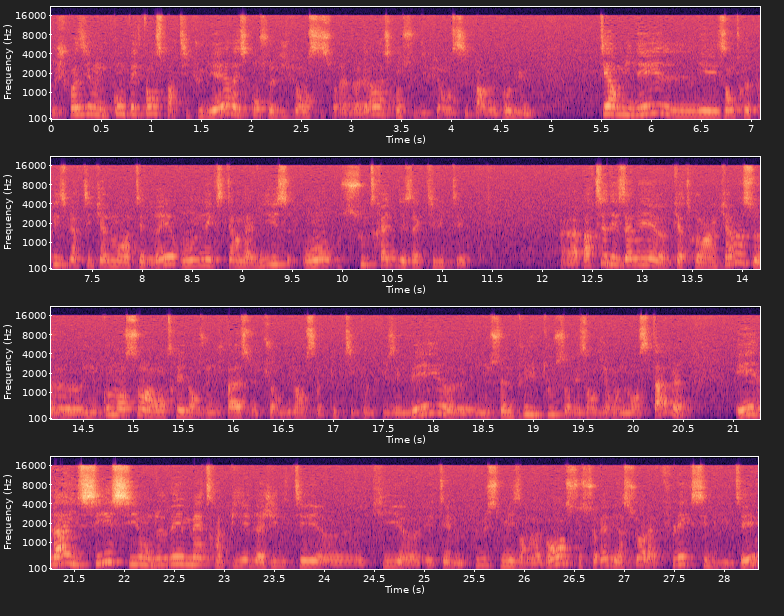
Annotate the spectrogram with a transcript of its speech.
de choisir une compétence particulière. Est-ce qu'on se différencie sur la valeur? Est-ce qu'on se différencie par le volume? Terminé, les entreprises verticalement intégrées, on externalise, on sous-traite des activités. À partir des années 95, euh, euh, nous commençons à rentrer dans une phase de turbulence un tout petit peu plus élevée. Euh, nous ne sommes plus du tout sur des environnements stables. Et là, ici, si on devait mettre un pilier de l'agilité qui était le plus mis en avant, ce serait bien sûr la flexibilité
